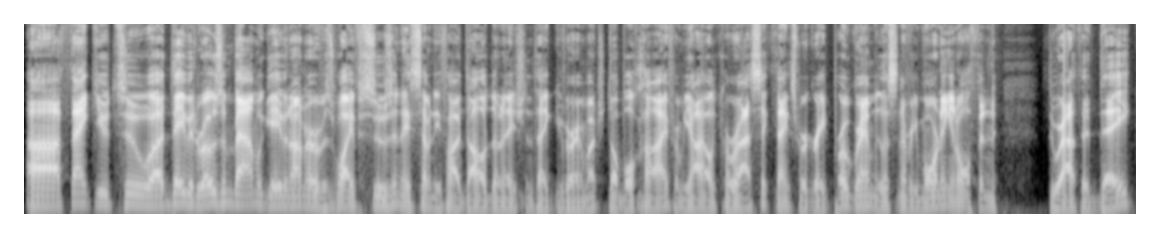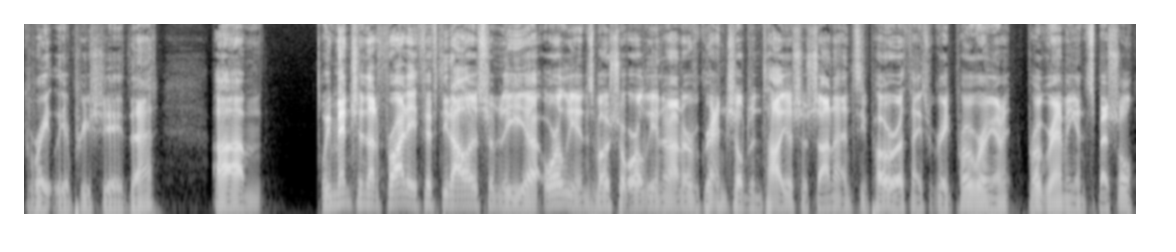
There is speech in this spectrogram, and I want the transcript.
Uh, thank you to uh, David Rosenbaum, who gave in honor of his wife Susan a $75 donation. Thank you very much. Double Chai from Yael Karasik. Thanks for a great program. We listen every morning and often throughout the day. Greatly appreciate that. Um, we mentioned on Friday $50 from the uh, Orleans, Moshe Orlean, in honor of grandchildren Talia, Shoshana, and Zipporah. Thanks for great program- programming and special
